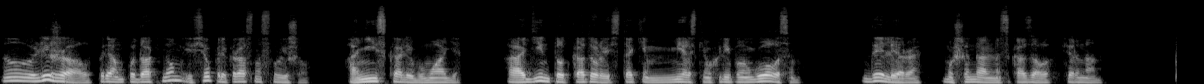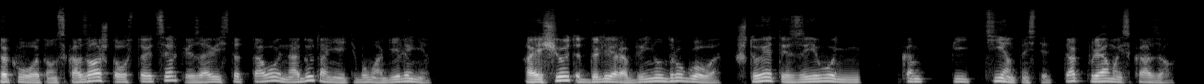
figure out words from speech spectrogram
ну, лежал прямо под окном и все прекрасно слышал. Они искали бумаги. А один, тот, который с таким мерзким хриплым голосом, «Делера», — машинально сказал Фернан. Так вот, он сказал, что устой церкви зависит от того, найдут они эти бумаги или нет. А еще этот Делер обвинил другого, что это из-за его компетентности, так прямо и сказал.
